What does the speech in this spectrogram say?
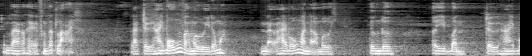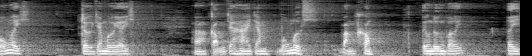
chúng ta có thể phân tích lại là trừ 24 và 10 đúng không? Nợ 24 và nợ 10 tương đương y bình trừ 24y trừ cho 10y à, cộng cho 240 bằng 0 tương đương với y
